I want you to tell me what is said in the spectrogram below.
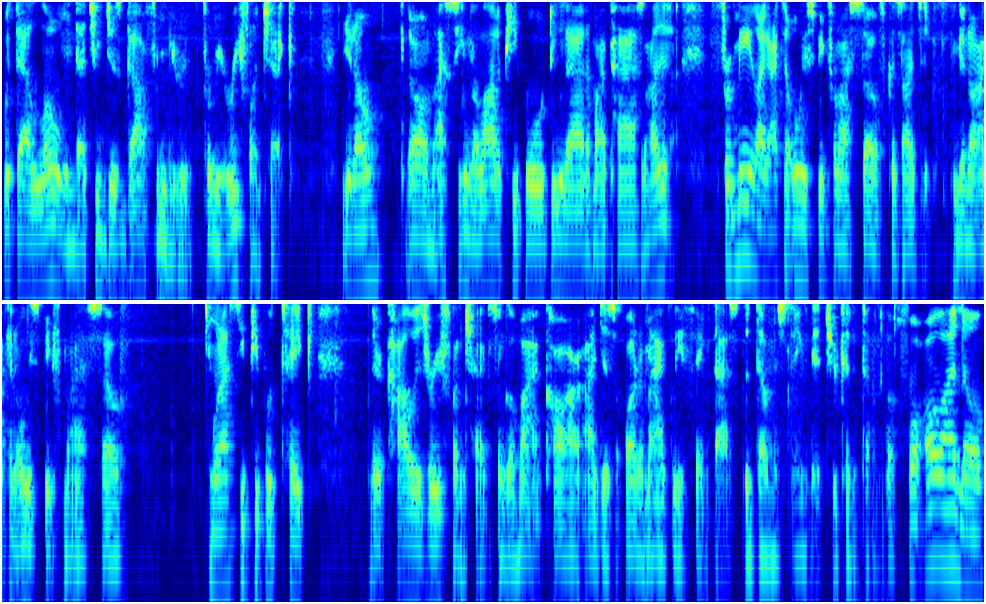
with that loan that you just got from your from your refund check. You know, um, I've seen a lot of people do that in my past. I, for me, like I can only speak for myself because I, you know, I can only speak for myself when I see people take their college refund checks and go buy a car, I just automatically think that's the dumbest thing that you could have done. But for all I know,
